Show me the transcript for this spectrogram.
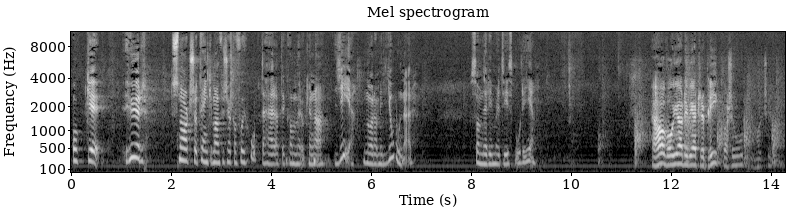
och eh, hur snart så tänker man försöka få ihop det här att det kommer att kunna ge några miljoner som det rimligtvis borde ge. Jaha, Voja hade begärt replik. Varsågod. Varsågod.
